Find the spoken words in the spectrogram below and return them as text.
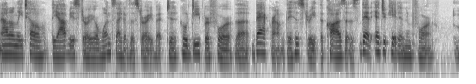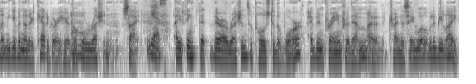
not only tell the obvious story or one side of the story, but to go deeper for the background, the history, the causes that educate and inform. Let me give another category here the uh-huh. whole Russian side. Yes. I think that there are Russians opposed to the war. I've been praying for them. I'm trying to say, what would it be like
